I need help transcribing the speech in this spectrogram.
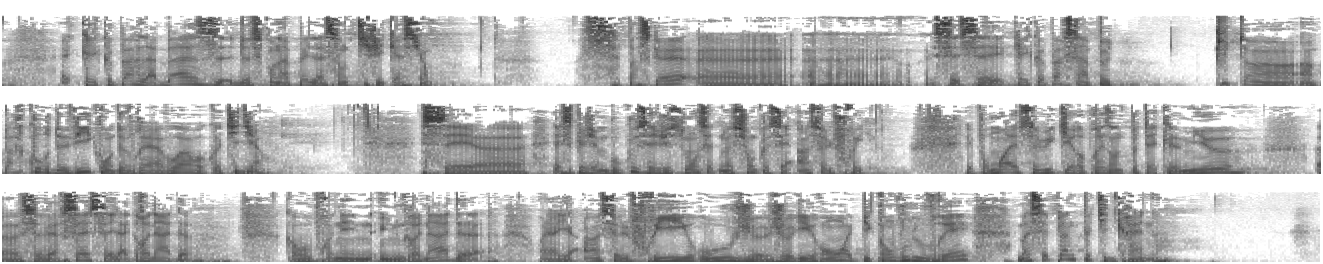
quelque part la base de ce qu'on appelle la sanctification. Parce que euh, euh, c'est quelque part, c'est un peu tout un parcours de vie qu'on devrait avoir au quotidien c'est euh, et ce que j'aime beaucoup, c'est justement cette notion que c'est un seul fruit. Et pour moi, celui qui représente peut-être le mieux euh, ce verset, c'est la grenade. Quand vous prenez une, grenade, voilà, il y a un seul fruit rouge, joli rond, et puis quand vous l'ouvrez, bah, c'est plein de petites graines.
